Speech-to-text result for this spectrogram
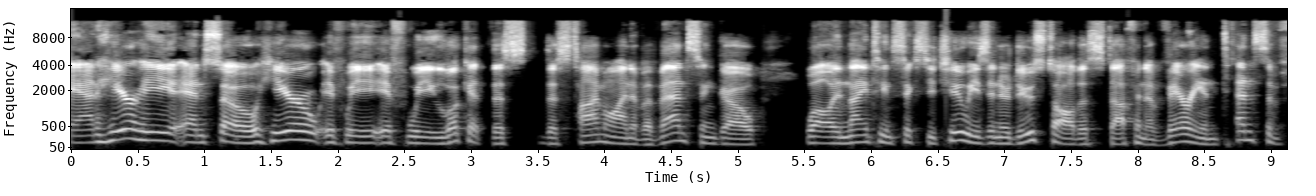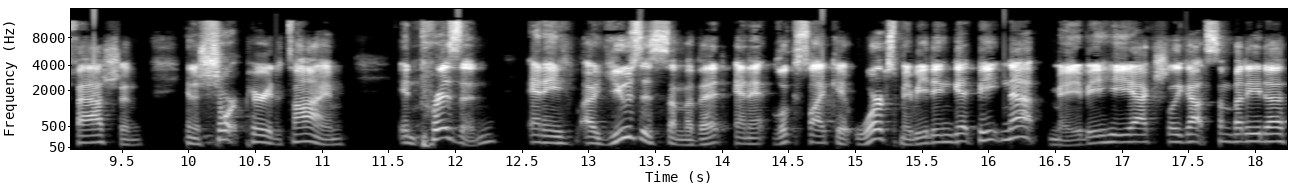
And here he and so here, if we if we look at this this timeline of events and go, well, in 1962, he's introduced to all this stuff in a very intensive fashion in a short period of time in prison and he uh, uses some of it and it looks like it works. Maybe he didn't get beaten up. Maybe he actually got somebody to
